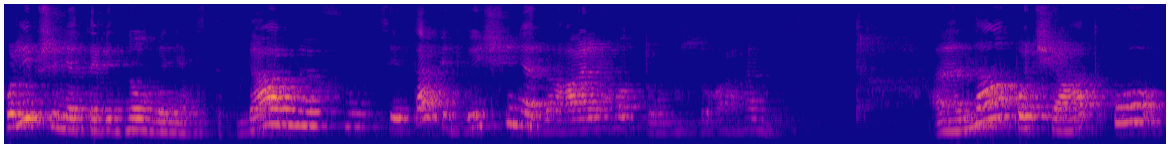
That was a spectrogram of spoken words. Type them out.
поліпшення та відновлення вестибулярної функції та підвищення загального тонусу організму. Е, На початку,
